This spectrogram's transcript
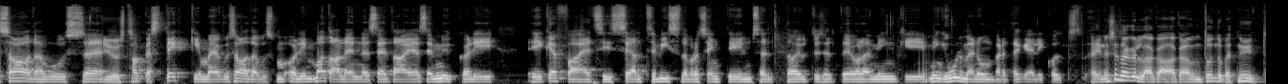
saadavus äh, Just. hakkas tekkima ja kui saadavus oli madal enne seda ja see müük oli ei kehva, et siis sealt see viissada protsenti ilmselt ajutiselt ei ole mingi, mingi ulmenumber tegelikult. ei no seda küll, aga, aga tundub, et nüüd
